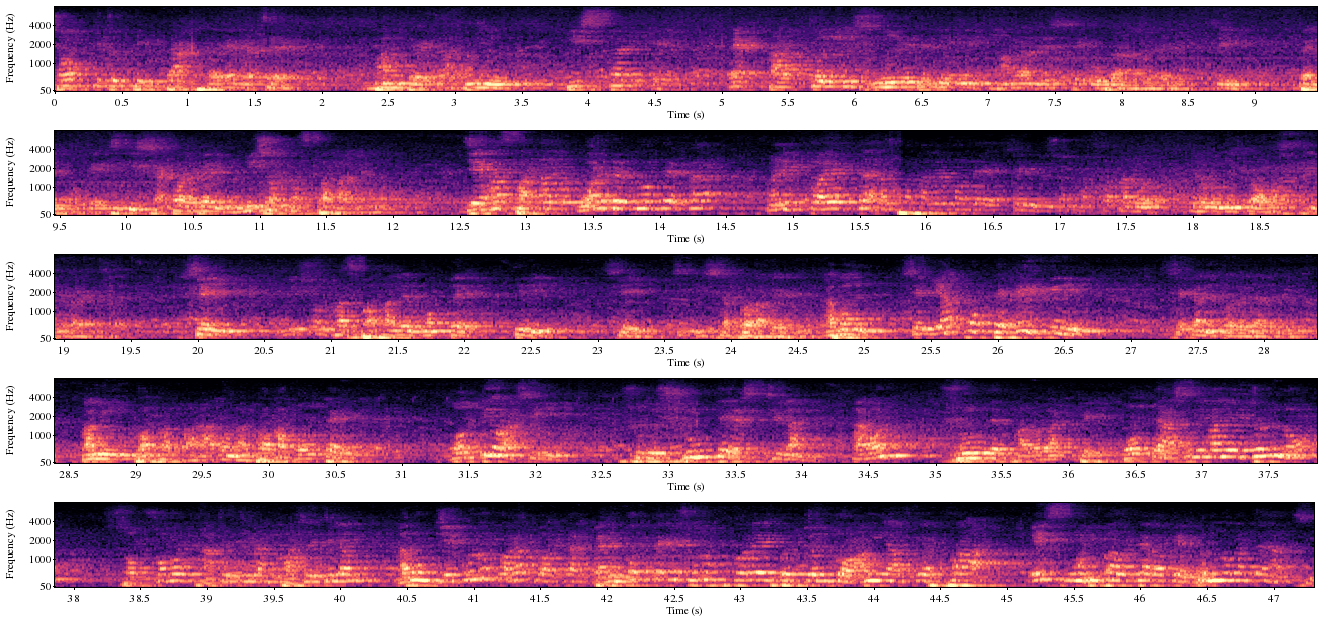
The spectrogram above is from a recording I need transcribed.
সব কিছু ঠিকঠাক হয়ে গেছে। ভান্তে আপনি বিশ তারিখে একটা আটচল্লিশ মিনিটে তিনি বাংলাদেশ থেকে হলেন সেই ব্যাংককে চিকিৎসা করাবেন, মিশন হাসপাতালে যে হাসপাতাল ওয়ার্ল্ডের মধ্যে একটা মানে কয়েকটা হাসপাতালের মধ্যে সেই মিশন হাসপাতালও এরকম একটা অবস্থিত রয়েছে। সেই মিশন হাসপাতালের মধ্যে তিনি সেই চিকিৎসা করাবেন এবং সেই এয়ারপোর্ট থেকেই তিনি সেখানে চলে যাবেন। আমি কথা বাড়াবো না। কথা বলতে, বলতেও আসিনি। শুধু শুনতে এসেছিলাম। কারণ শুনতে ভালো লাগবে। বলতে আসিনি মানে এর জন্য সবসময় কাছে ছিলাম, পাশে ছিলাম এবং যেগুলো করার দরকার, ব্যাংকক থেকে শুরু করে এই পর্যন্ত আমি আজকে ফা এস মহিপাল তেরোকে ধন্যবাদ জানাচ্ছি।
